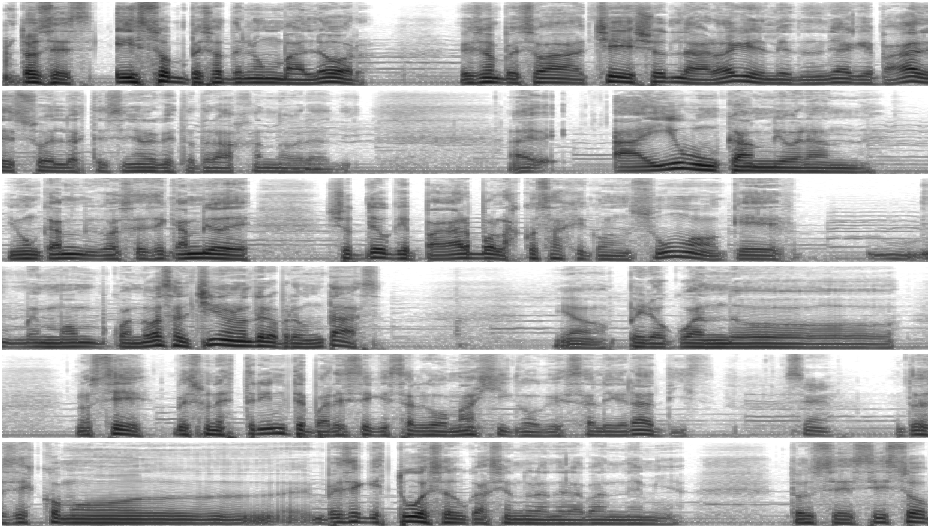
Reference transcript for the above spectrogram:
entonces, eso empezó a tener un valor. Eso empezó a, che, yo la verdad que le tendría que pagar el sueldo a este señor que está trabajando gratis. Ahí, ahí hubo un cambio grande. Y un cambio, o sea, ese cambio de yo tengo que pagar por las cosas que consumo, que cuando vas al chino no te lo preguntás. digamos. pero cuando, no sé, ves un stream te parece que es algo mágico, que sale gratis. Sí. Entonces es como. Me parece que estuvo esa educación durante la pandemia. Entonces eso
